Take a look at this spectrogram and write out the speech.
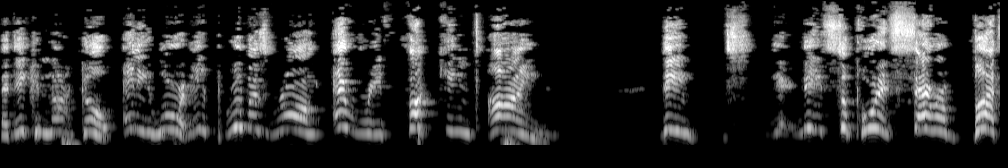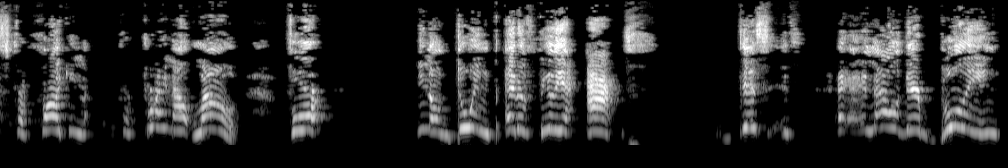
that they cannot go any lower, they prove us wrong every fucking time. They, they supported Sarah Butts for fucking, for crying out loud, for you know, doing pedophilia acts. This is, and now they're bullying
